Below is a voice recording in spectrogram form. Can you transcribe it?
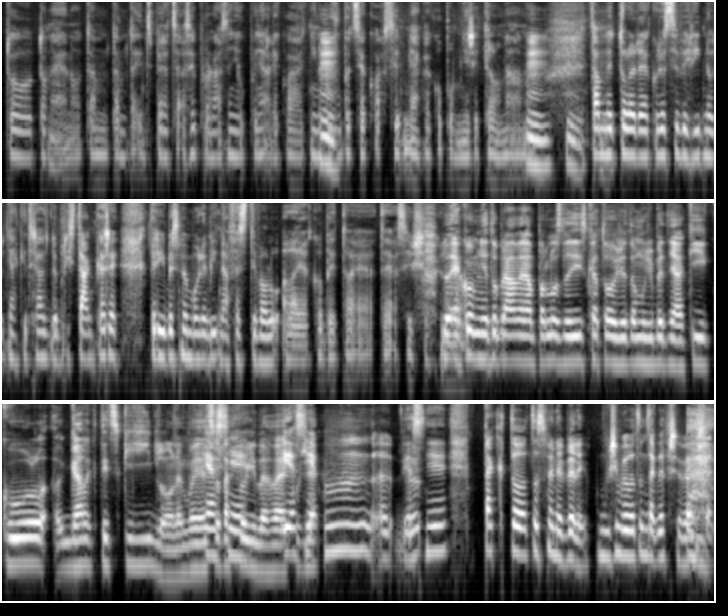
to, to ne, no. tam, tam ta inspirace asi pro nás není úplně adekvátní, nebo hmm. vůbec jako asi nějak jako poměřitelná. No. Hmm. Hmm. Tam je to leda, jako, že si vyhlídnout nějaký třeba dobrý stánkaře, který bychom mohli být na festivalu, ale jako by to je, to je asi všechno. No, jako mě to právě napadlo z hlediska toho, že to může být nějaký cool galaktický jídlo, nebo něco takového. Jako jasně, že... mm, jasně, tak to, to jsme nebyli. Můžeme o tom takhle přemýšlet.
